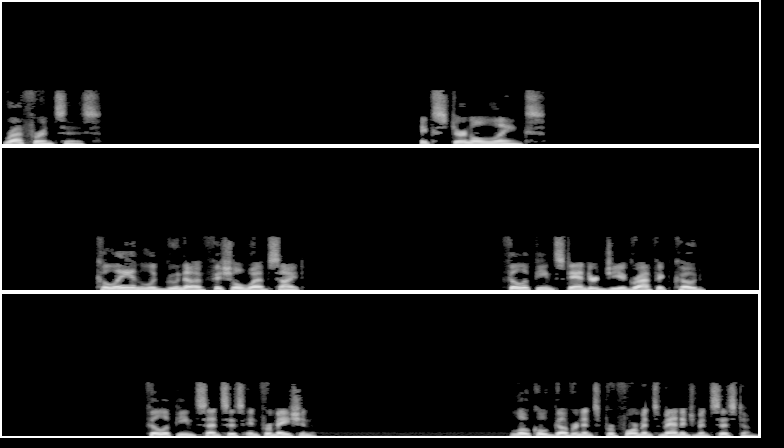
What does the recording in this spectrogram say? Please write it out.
References External links. Kalayaan Laguna official website. Philippine Standard Geographic Code. Philippine Census Information. Local Governance Performance Management System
